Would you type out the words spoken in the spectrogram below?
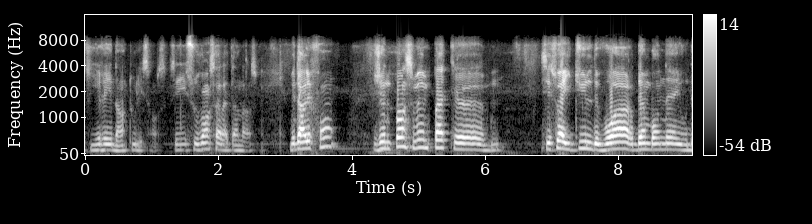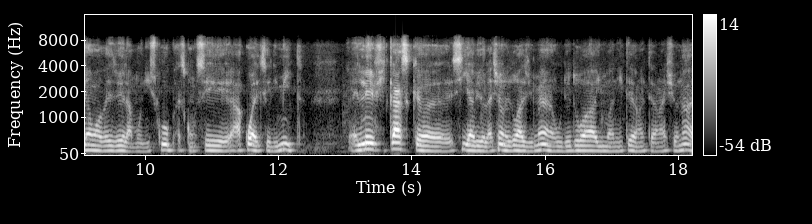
qui iraient dans tous les sens. C'est souvent ça la tendance. Mais dans le fond, je ne pense même pas que ce soit utile de voir d'un bon oeil ou d'un mauvais oeil la MONUSCO parce qu'on sait à quoi elle se limite. Elle n'est efficace que s'il y a violation des droits humains ou des droits humanitaires internationaux.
